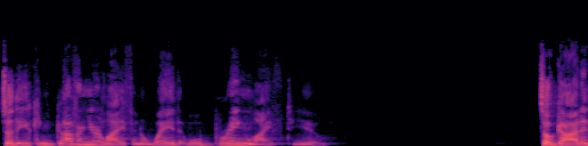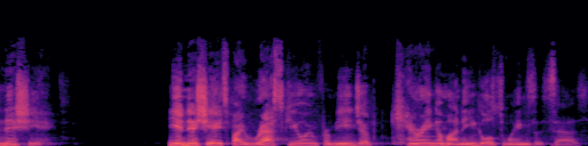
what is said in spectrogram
so that you can govern your life in a way that will bring life to you. So God initiates. He initiates by rescuing from Egypt, carrying him on eagle's wings, it says.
